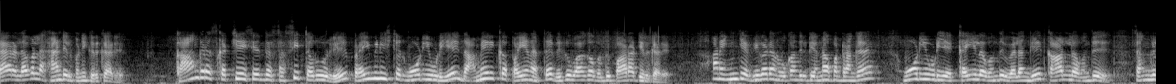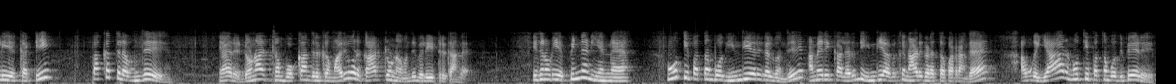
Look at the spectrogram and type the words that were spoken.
வேற லெவலில் ஹேண்டில் பண்ணிட்டு இருக்காரு. காங்கிரஸ் கட்சியை சேர்ந்த சசி தரூர் பிரைம் மினிஸ்டர் மோடியுடைய இந்த அமெரிக்க பயணத்தை வெகுவாக வந்து பாராட்டியிருக்காரு. ஆனால் இங்கே விகடன் உட்காந்துக்கிட்டு என்ன பண்ணுறாங்க மோடியுடைய கையில் வந்து விலங்கு காலில் வந்து சங்கிலியை கட்டி பக்கத்தில் வந்து யார்? டொனால்ட் ட்ரம்ப் உட்காந்துருக்க மாதிரி ஒரு கார்ட்டூனை வந்து வெளியிட்டிருக்காங்க. இதனுடைய பின்னணி என்ன? நூற்றி பத்தொம்போது இந்தியர்கள் வந்து அமெரிக்காவிலிருந்து இந்தியாவுக்கு நாடு கடத்தப்படுறாங்க. அவங்க யார்? நூற்றி பத்தொம்போது பேர்.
